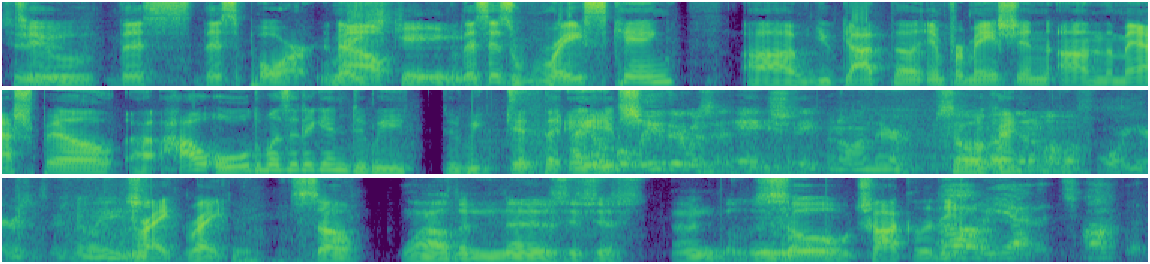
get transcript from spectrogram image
to, to this this pour. now, King. This is Raceking. Uh, you got the information on the mash bill. Uh, how old was it again? Did we did we get the age? I don't believe there was an age statement on there. So Okay. a minimum of four years if there's no age. Right, right. So wow, the nose is just unbelievable. so chocolatey. Oh yeah, the chocolate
